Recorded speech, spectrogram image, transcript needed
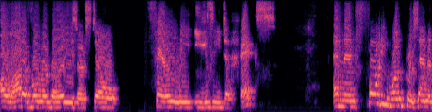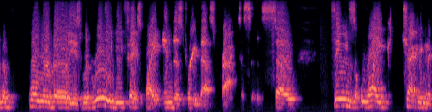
a lot of vulnerabilities are still fairly easy to fix. And then 41% of the vulnerabilities would really be fixed by industry best practices. So things like checking the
